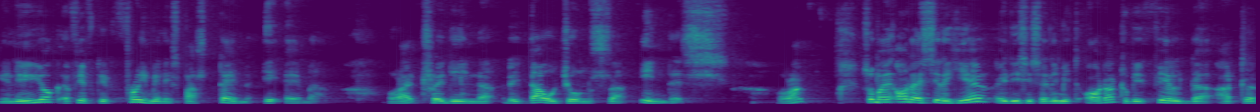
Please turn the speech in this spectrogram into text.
In New York, uh, 53 minutes past 10 a.m. All right, trading uh, the Dow Jones uh, Index. All right. So my order is still here. Uh, This is a limit order to be filled uh, at uh,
